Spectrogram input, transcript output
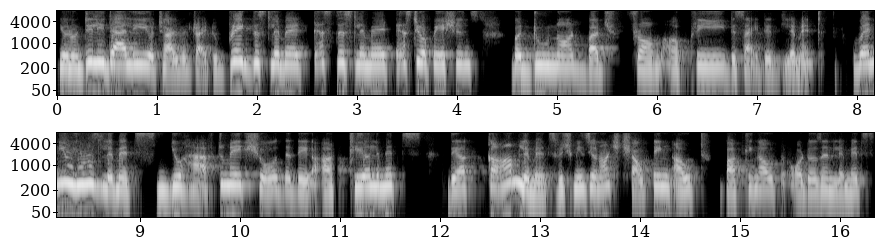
you know dilly dally your child will try to break this limit test this limit test your patience but do not budge from a pre decided limit. When you use limits you have to make sure that they are clear limits they are calm limits which means you're not shouting out barking out orders and limits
